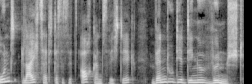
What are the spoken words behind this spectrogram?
und gleichzeitig, das ist jetzt auch ganz wichtig, wenn du dir Dinge wünschst,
